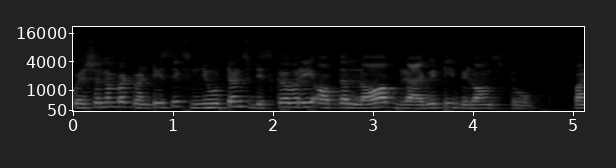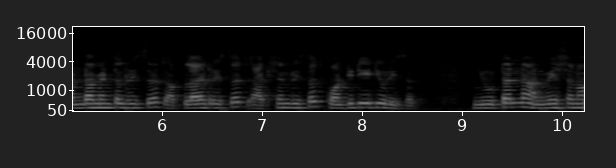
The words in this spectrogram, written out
Question number 26 Newton's discovery of the law of gravity belongs to fundamental research, applied research, action research, quantitative research. ನ್ಯೂಟನ್ನ ಅನ್ವೇಷಣಾ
